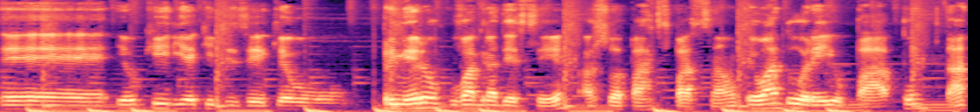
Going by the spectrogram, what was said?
é, eu queria aqui dizer que eu Primeiro, vou agradecer a sua participação. Eu adorei o papo, tá?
